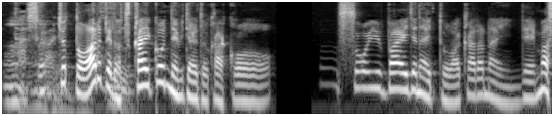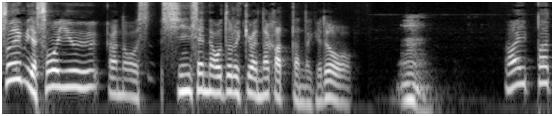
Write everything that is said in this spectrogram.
うん確かにちょっとある程度使い込んでみたりとか、こう、そういう場合じゃないとわからないんで、まあそういう意味でそういう、あの、新鮮な驚きはなかったんだけど、うん。iPad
